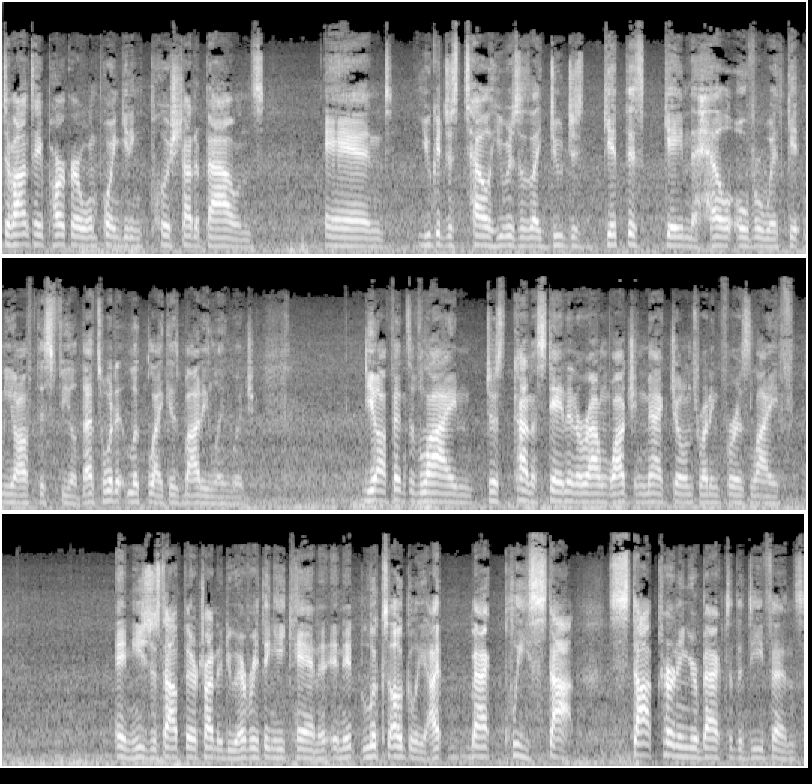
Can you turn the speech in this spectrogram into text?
DeVante Parker at one point getting pushed out of bounds, and you could just tell he was just like, dude, just get this game the hell over with, get me off this field. That's what it looked like, his body language. the offensive line just kind of standing around watching Mac Jones running for his life. And he's just out there trying to do everything he can, and it looks ugly. I, Mac, please stop. Stop turning your back to the defense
